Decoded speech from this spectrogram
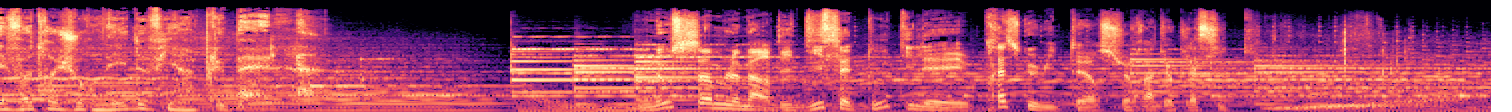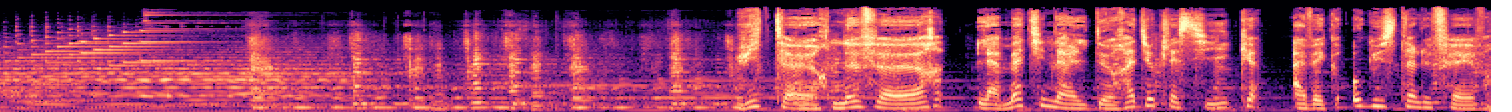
et votre journée devient plus belle. Nous sommes le mardi 17 août, il est presque 8 heures sur Radio Classique. 8h, 9h, la matinale de Radio Classique avec Augustin Lefebvre.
